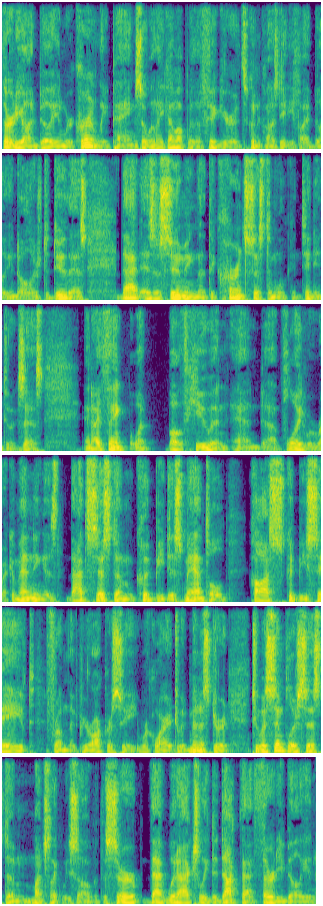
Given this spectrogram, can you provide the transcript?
30 odd billion we're currently paying. So when they come up with a figure, it's going to cost 85 billion dollars to do this. That is assuming that the current system will continue to exist. And I think what both Hugh and, and uh, Floyd were recommending is that system could be dismantled. Costs could be saved from the bureaucracy required to administer it to a simpler system, much like we saw with the CERB, that would actually deduct that $30 billion.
